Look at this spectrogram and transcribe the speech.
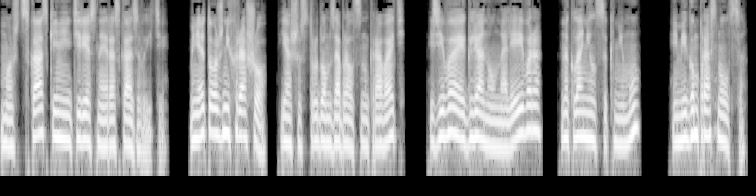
«Может, сказки неинтересные рассказываете? Мне тоже нехорошо». Яша с трудом забрался на кровать, зевая, глянул на Лейвора, наклонился к нему и мигом проснулся.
